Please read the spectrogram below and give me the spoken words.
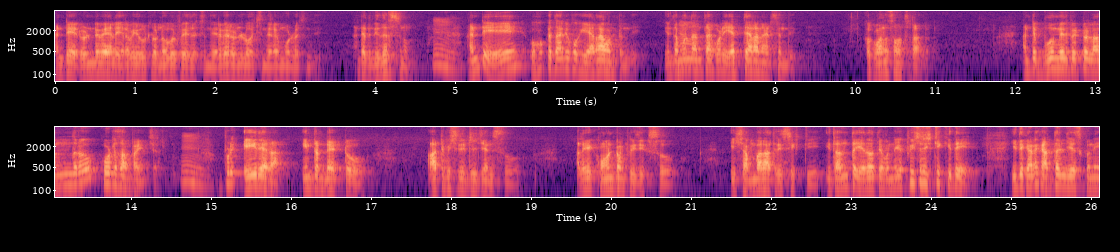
అంటే రెండు వేల ఇరవై ఒకటిలో నోబెల్ ప్రైజ్ వచ్చింది ఇరవై రెండులో వచ్చింది ఇరవై మూడులో వచ్చింది. అంటే అది నిదర్శనం. అంటే ఒక్కొక్క దానికి ఒక ఎరా ఉంటుంది. ఇంతకుముందు అంతా కూడా ఎర్త్ ఎరా నడిచింది. ఒక వంద సంవత్సరాలు. అంటే భూమి మీద పెట్టేవాళ్ళందరూ కోట్లు సంపాదించారు. ఇప్పుడు air era internet artificial intelligence అలాగే క్వాంటమ్ ఫిజిక్స్ ఈ శంబాలా త్రీ సిక్స్టీ ఇదంతా ఏదైతే ఉన్నాయో ఫ్యూచరిస్టిక్ ఇదే. ఇది కనుక అర్థం చేసుకుని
